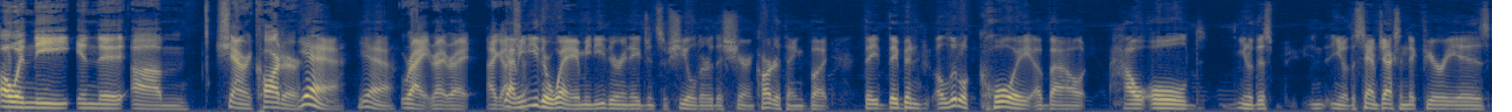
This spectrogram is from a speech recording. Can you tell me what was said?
Oh, in the in the um, Sharon Carter. Yeah, yeah, Right, right, right. I got. yeah. I mean, either way, I mean, either in Agents of Shield or this Sharon Carter thing, but they they've been a little coy about how old you know this you know the Sam Jackson Nick Fury is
